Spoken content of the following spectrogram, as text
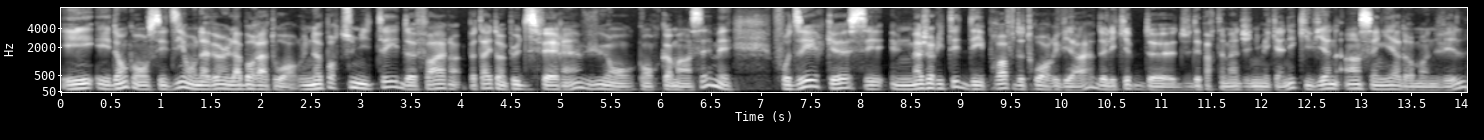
Et, donc, on s'est dit, on avait un laboratoire, une opportunité de faire peut-être un peu différent, vu qu'on recommençait, mais il faut dire que c'est une majorité des profs de Trois-Rivières, de l'équipe du département de génie mécanique, qui viennent enseigner à Drummondville.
